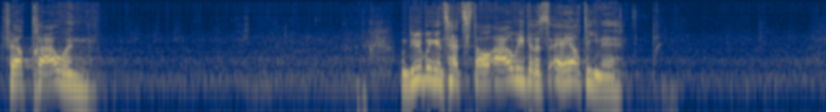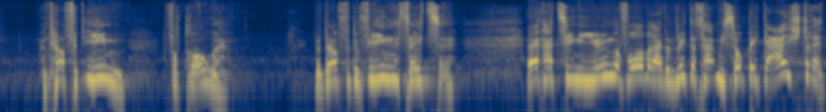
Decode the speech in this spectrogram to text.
Vertrauen. Und übrigens hat es da auch wieder ein R drin. Wir dürfen ihm vertrauen. Wir dürfen auf ihn setzen. Er hat seine Jünger vorbereitet. Und Leute, das hat mich so begeistert,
